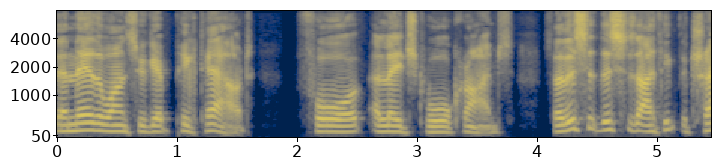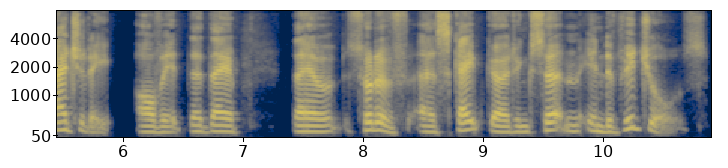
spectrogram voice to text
then they're the ones who get picked out for alleged war crimes. So this is this is I think the tragedy of it that they they're sort of uh, scapegoating certain individuals,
